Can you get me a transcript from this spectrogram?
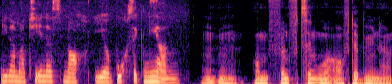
Nina Martinez noch ihr Buch signieren. Mhm. Um 15 Uhr auf der Bühne.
